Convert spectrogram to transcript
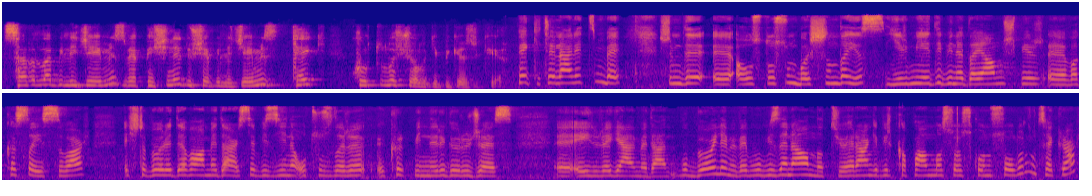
sarılabileceğimiz ve peşine düşebileceğimiz tek kurtuluş yolu gibi gözüküyor. Peki Celalettin Bey, şimdi e, Ağustos'un başındayız. 27 bine dayanmış bir e, vaka sayısı var. İşte böyle devam ederse biz yine 30'ları, e, 40 binleri göreceğiz e, Eylül'e gelmeden. Bu böyle mi ve bu bize ne anlatıyor? Herhangi bir kapanma söz konusu olur mu tekrar?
